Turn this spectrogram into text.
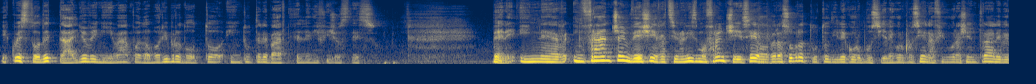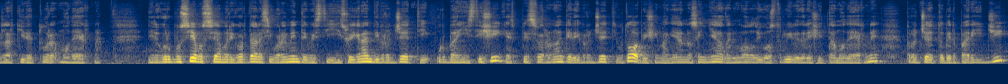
e questo dettaglio veniva poi dopo riprodotto in tutte le parti dell'edificio stesso. Bene, in, in, Francia invece il razionalismo francese opera soprattutto di Le Corbusier. Le Corbusier è una figura centrale per l'architettura moderna. Di Le Corbusier possiamo ricordare sicuramente questi suoi grandi progetti urbanistici, che spesso erano anche dei progetti utopici, ma che hanno segnato il modo di costruire delle città moderne, progetto per Parigi,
